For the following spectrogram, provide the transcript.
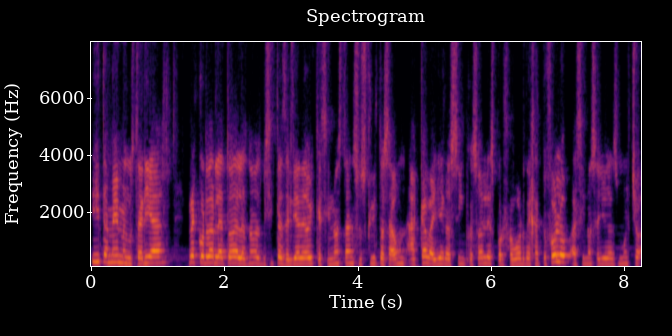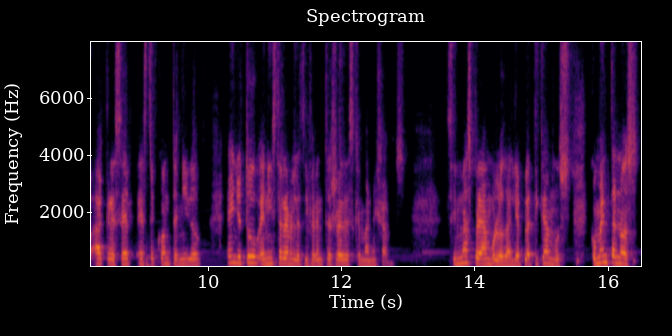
Y también me gustaría recordarle a todas las nuevas visitas del día de hoy que si no están suscritos aún a Caballeros 5 Soles, por favor deja tu follow, así nos ayudas mucho a crecer este contenido en YouTube, en Instagram, en las diferentes redes que manejamos. Sin más preámbulo, Dalia, platicamos. Coméntanos,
